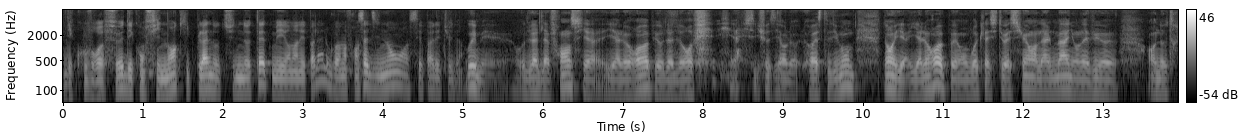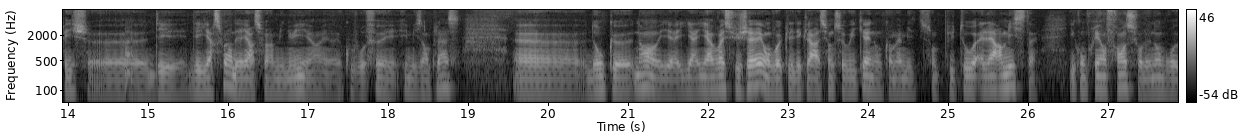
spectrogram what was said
des couvre-feux, des confinements qui planent au-dessus de nos têtes, mais on n'en est pas là. Le gouvernement français dit non, c'est pas l'étude. Oui, mais au-delà de la France, il y a, l'Europe, et au-delà de l'Europe, il y a, si dire, le, reste du monde. Non, il y a, l'Europe. On voit que la situation en Allemagne, on a vu euh, en Autriche euh, dès, hier soir, dès hier soir minuit, hein, le couvre-feu est, est mis en place. Euh, donc euh, non, il y, a un vrai sujet. On voit que les déclarations de ce week-end ont quand même sont plutôt alarmistes, y compris en France sur le nombre,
